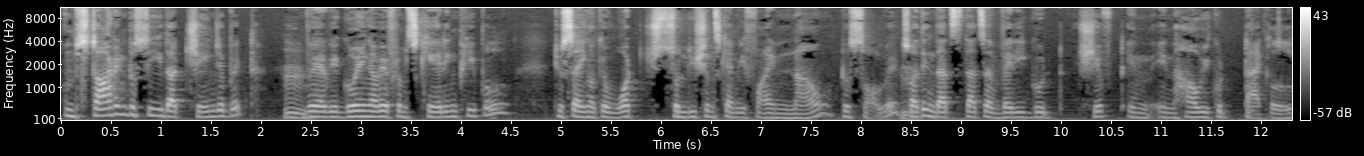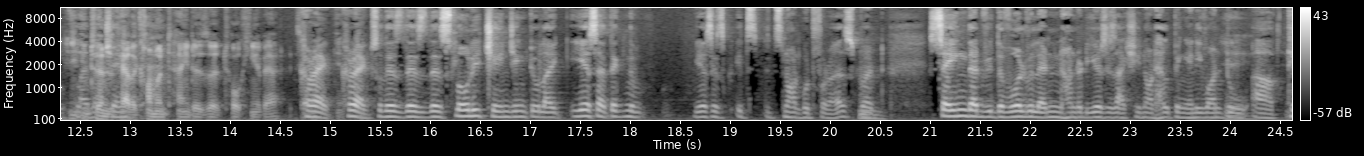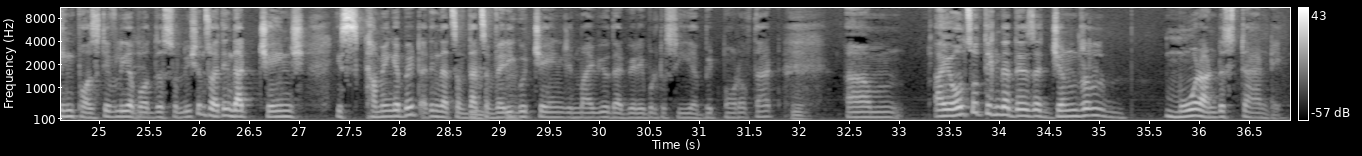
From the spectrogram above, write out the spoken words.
I'm starting to see that change a bit, where we're going away from scaring people to saying, okay, what solutions can we find now to solve it? So I think that's that's a very good shift in in how we could tackle in climate terms change. of how the commentators are talking about it. That Correct? Yeah. correct. So there's there's there's slowly changing to like yes, I think the yes it's it's it's not good for us, but saying that we, the world will end in hundred years is actually not helping anyone to Yeah. uh, think positively about the solution. So I think that change is coming a bit. I think that's a that's a very good change in my view that we're able to see a bit more of that. Um, I also think that there's a general more understanding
